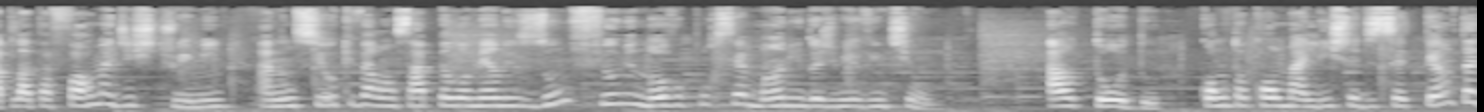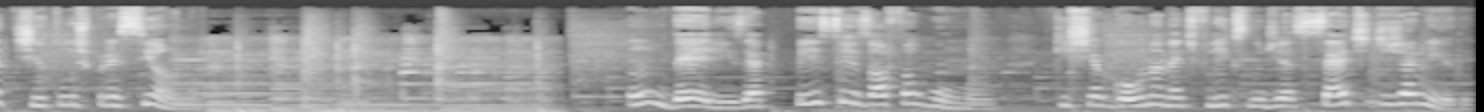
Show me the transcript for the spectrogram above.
A plataforma de streaming anunciou que vai lançar pelo menos um filme novo por semana em 2021. Ao todo, conta com uma lista de 70 títulos para esse ano. Um deles é Pieces of a Woman, que chegou na Netflix no dia 7 de janeiro.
